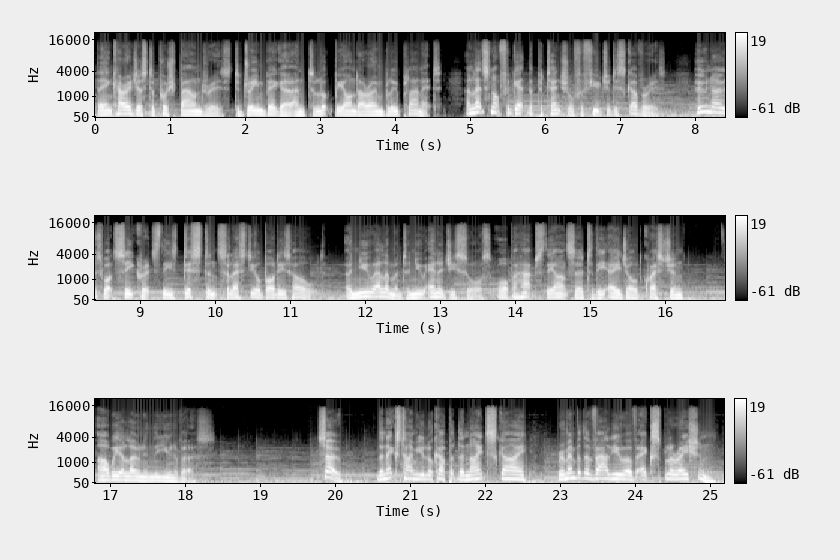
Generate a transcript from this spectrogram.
They encourage us to push boundaries, to dream bigger and to look beyond our own blue planet. And let's not forget the potential for future discoveries. Who knows what secrets these distant celestial bodies hold? A new element, a new energy source, or perhaps the answer to the age-old question, are we alone in the universe? So, the next time you look up at the night sky, remember the value of exploration.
